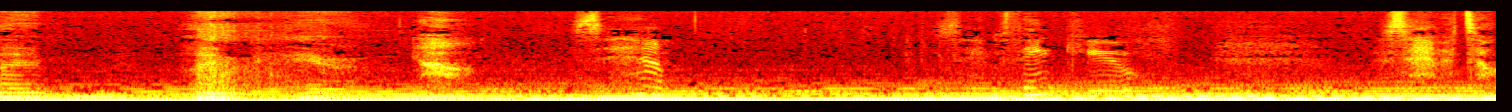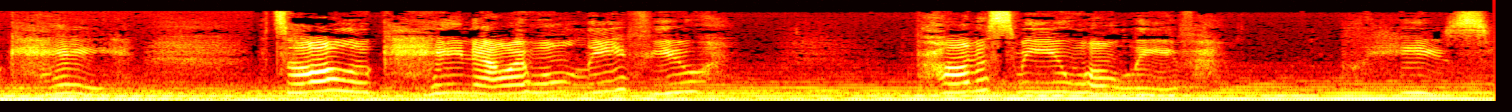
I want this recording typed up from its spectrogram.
I'm. I'm here. Sam. Sam, thank you. Sam, it's okay. It's all okay now. I won't leave you. Promise me you won't leave. Please,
